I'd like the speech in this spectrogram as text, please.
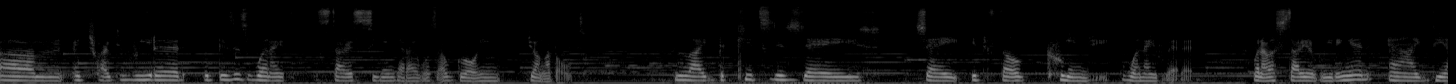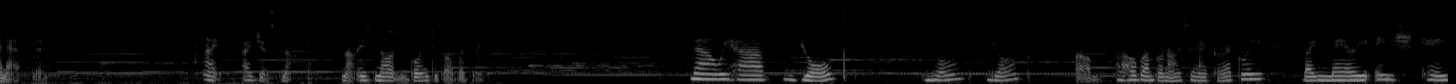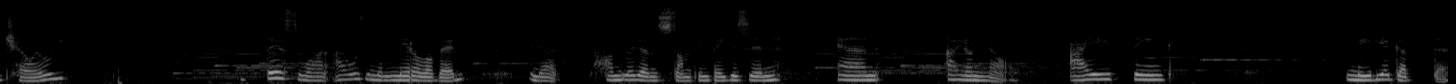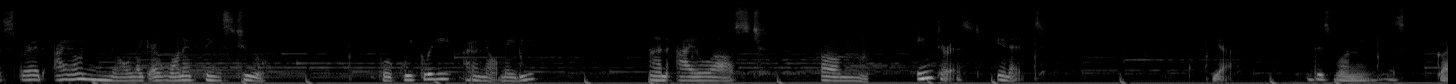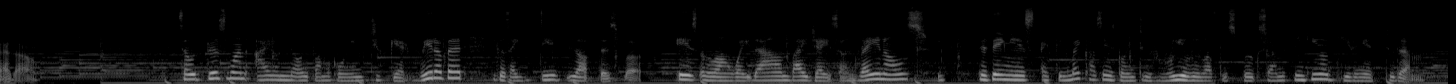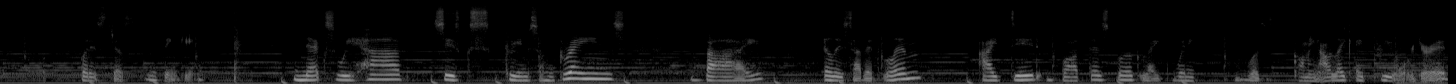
Um, I tried to read it, but this is when I started seeing that I was outgrowing young adult. Like the kids these days say, it felt cringy when I read it. When I was starting reading it, and I DNF'd it. I I just not no, it's not going to go with me. Now we have Yolk, Yolk, Yolk. Um, I hope I'm pronouncing it correctly. By Mary H. K. Choi. This one, I was in the middle of it, in a hundred and something pages in, and I don't know. I think maybe I got desperate. I don't know. Like I wanted things to go quickly. I don't know. Maybe and I lost um, interest in it. Yeah, this one is gotta go. So this one, I don't know if I'm going to get rid of it because I did love this book. Is a long way down by Jason Reynolds. The thing is, I think my cousin is going to really love this book, so I'm thinking of giving it to them. But it's just me thinking. Next, we have Six Crimson Cranes by Elizabeth Lim. I did bought this book like when it was coming out, like I pre-ordered it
